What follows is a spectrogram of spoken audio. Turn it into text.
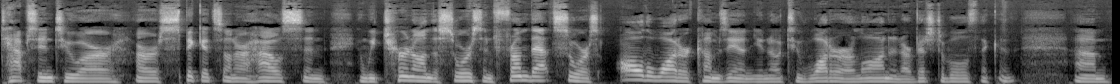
taps into our, our spigots on our house and, and we turn on the source and from that source all the water comes in, you know, to water our lawn and our vegetables. Um,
